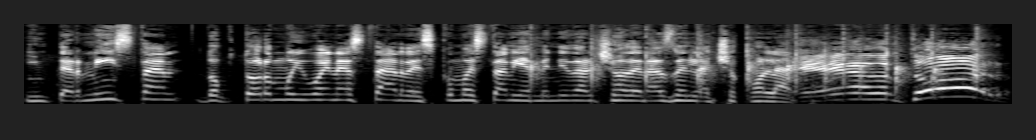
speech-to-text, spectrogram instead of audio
internista. Doctor, muy buenas tardes. ¿Cómo está? Bienvenido al show de Erasmo en la Chocolate. ¡Eh, doctor!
